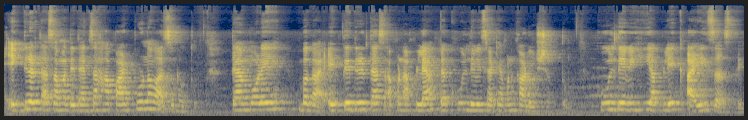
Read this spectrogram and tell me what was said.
एक दीड तासामध्ये त्यांचा हा पाठ पूर्ण वाचून होतो. त्यामुळे बघा एक ते दीड तास आपण आपल्या आपल्या कुलदेवीसाठी आपण काढू शकतो. कुलदेवी ही आपली एक आईच असते.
